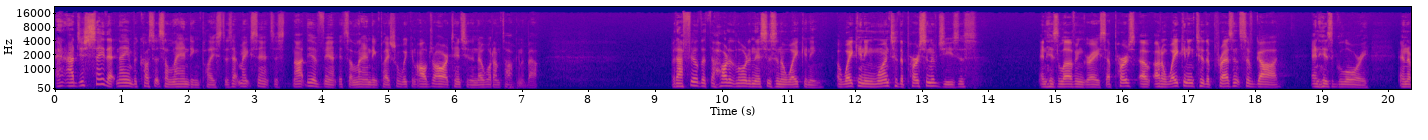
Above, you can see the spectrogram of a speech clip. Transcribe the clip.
And I just say that name because it's a landing place. Does that make sense? It's not the event, it's a landing place where we can all draw our attention and know what I'm talking about. But I feel that the heart of the Lord in this is an awakening. Awakening, one, to the person of Jesus and his love and grace, a pers- an awakening to the presence of God and his glory and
